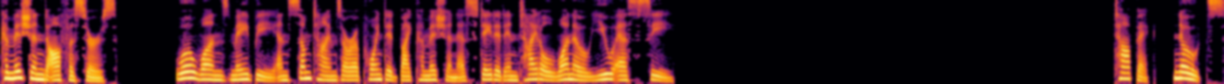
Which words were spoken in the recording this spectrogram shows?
commissioned officers. WO-1s may be and sometimes are appointed by commission as stated in Title 10 USC. Topic. Notes.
